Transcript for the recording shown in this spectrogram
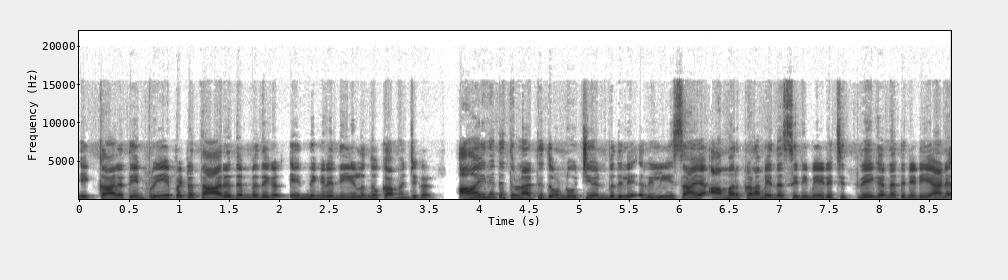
എക്കാലത്തെയും പ്രിയപ്പെട്ട താരദമ്പതികൾ എന്നിങ്ങനെ നീളുന്നു കമന്റുകൾ. ആയിരത്തി തൊള്ളായിരത്തി തൊണ്ണൂറ്റി ഒൻപതിൽ റിലീസായ അമർക്കളം എന്ന സിനിമയുടെ ചിത്രീകരണത്തിനിടെയാണ്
